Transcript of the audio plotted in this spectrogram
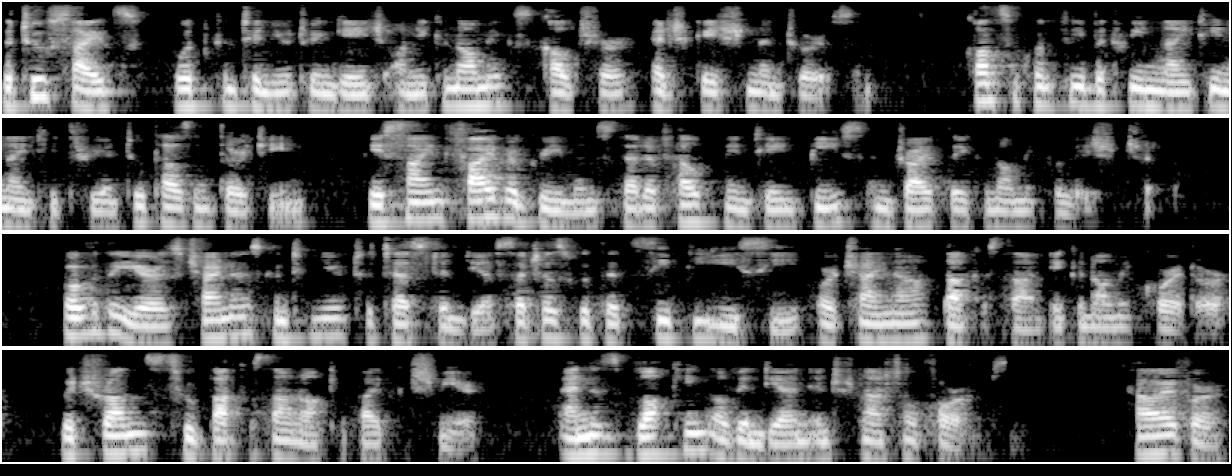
the two sides would continue to engage on economics, culture, education, and tourism. Consequently, between 1993 and 2013, they signed five agreements that have helped maintain peace and drive the economic relationship. Over the years, China has continued to test India, such as with its CPEC, or China-Pakistan Economic Corridor, which runs through Pakistan-occupied Kashmir, and its blocking of India in international forums. However,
